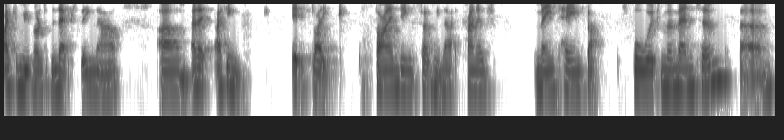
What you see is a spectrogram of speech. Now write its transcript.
I can move on to the next thing now. Um, and it, I think it's like finding something that kind of maintains that forward momentum um,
